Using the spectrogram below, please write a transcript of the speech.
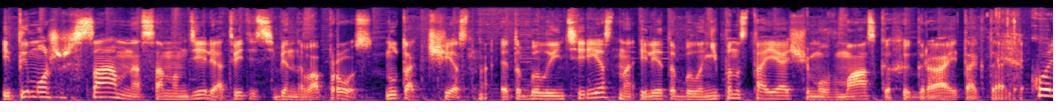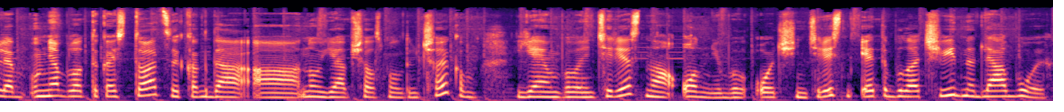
И ты можешь сам на самом деле ответить себе на вопрос, ну так честно, это было интересно или это было не по-настоящему в масках, игра и так далее. Коля, у меня была такая ситуация, когда, а, ну, я общалась с молодым человеком, я ему было интересно, он мне был очень интересен, и это было очевидно для обоих.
